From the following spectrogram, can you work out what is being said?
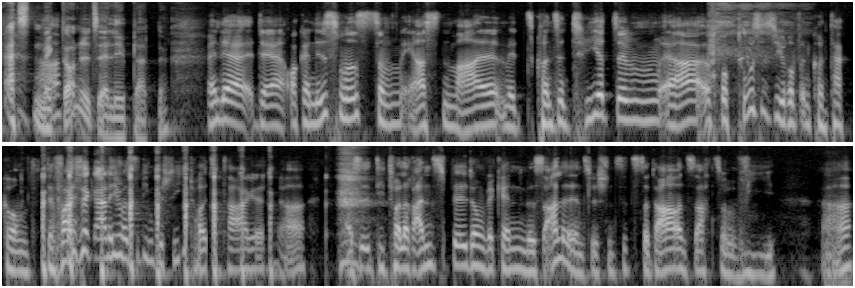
ersten ja. McDonalds erlebt hat. Ne? Wenn der, der Organismus zum ersten Mal mit konzentriertem ja, Fructosesirup in Kontakt kommt, der weiß ja gar nicht, was mit ihm geschieht heutzutage. Ja. Also die Toleranzbildung, wir kennen das alle inzwischen, sitzt er da und sagt so, wie? Ja.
